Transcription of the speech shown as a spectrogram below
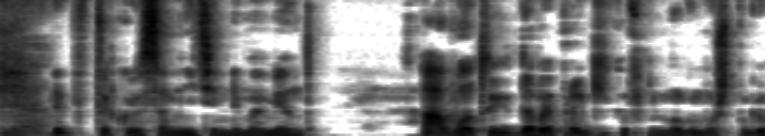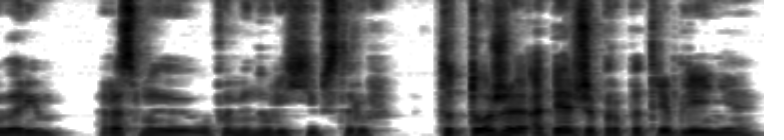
Да. Это такой сомнительный момент. А, вот, и давай про гиков немного, может, поговорим, раз мы упомянули хипстеров. Тут тоже, опять же, про потребление.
